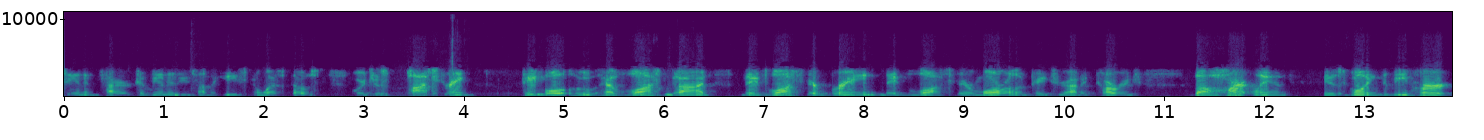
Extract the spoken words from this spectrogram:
see in entire communities on the East and West Coast who are just posturing people who have lost God, they've lost their brain, they've lost their moral and patriotic courage. The heartland is going to be heard.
